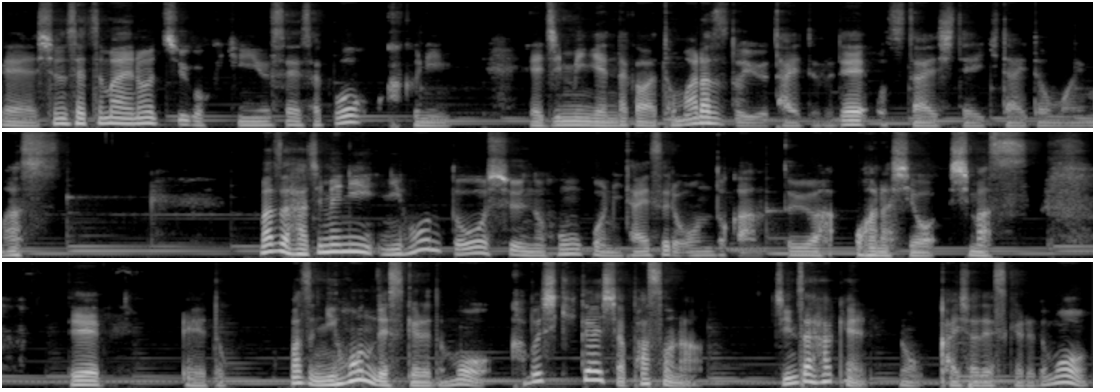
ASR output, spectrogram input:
え春節前の中国金融政策を確認、え人民元高は止まらずというタイトルでお伝えしていきたいと思います。まずはじめに日本と欧州の香港に対する温度感というお話をします。で、えっ、ー、と、まず日本ですけれども、株式会社パソナ、人材派遣の会社ですけれども、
